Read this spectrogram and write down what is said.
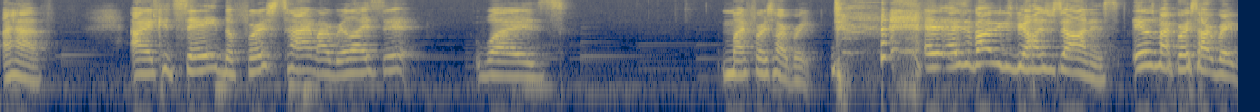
I have. I could say the first time I realized it was my first heartbreak. and I should probably just be 100% honest. It was my first heartbreak,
